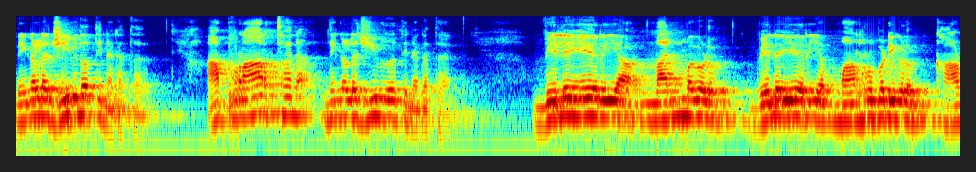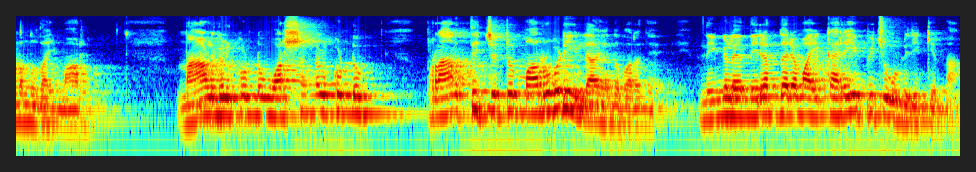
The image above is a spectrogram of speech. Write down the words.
നിങ്ങളുടെ ജീവിതത്തിനകത്ത് ആ പ്രാർത്ഥന നിങ്ങളുടെ ജീവിതത്തിനകത്ത് വിലയേറിയ നന്മകളും വിലയേറിയ മറുപടികളും കാണുന്നതായി മാറും. നാളുകൾ കൊണ്ടും വർഷങ്ങൾ കൊണ്ടും പ്രാർത്ഥിച്ചിട്ടും മറുപടിയില്ല എന്ന് പറഞ്ഞ് നിങ്ങളെ നിരന്തരമായി കരയിപ്പിച്ചു കൊണ്ടിരിക്കുന്ന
